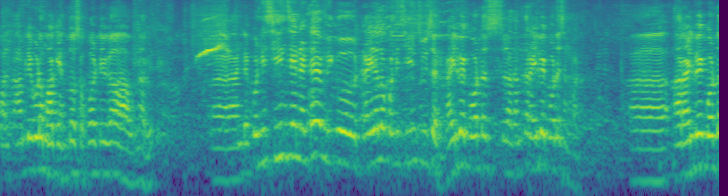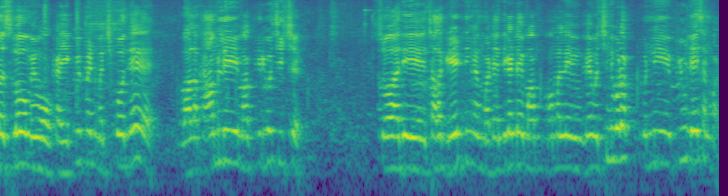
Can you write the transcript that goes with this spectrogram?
వాళ్ళ ఫ్యామిలీ కూడా మాకు ఎంతో సపోర్టివ్గా ఉన్నారు. అండ్ కొన్ని సీన్స్ ఏంటంటే మీకు ట్రైలర్లో కొన్ని సీన్స్ చూశారు. రైల్వే క్వార్టర్స్ అదంతా రైల్వే క్వార్టర్స్ అనమాట ఆ రైల్వే క్వార్టర్స్లో మేము ఒక ఎక్విప్మెంట్ మర్చిపోతే వాళ్ళ ఫ్యామిలీ మాకు తిరిగి వచ్చి ఇచ్చారు. సో అది చాలా గ్రేట్ థింగ్ అనమాట ఎందుకంటే మమ్మల్ని మేము వచ్చింది కూడా కొన్ని ఫ్యూ డేస్ అనమాట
